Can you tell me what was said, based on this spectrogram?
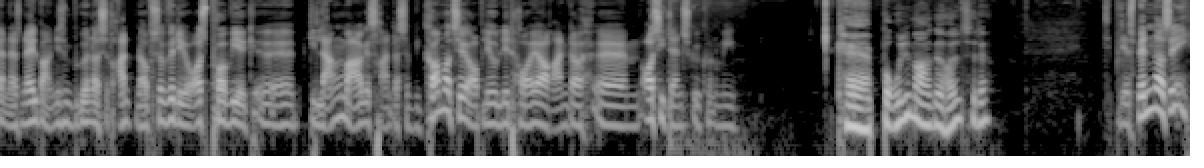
og Nationalbanken ligesom begynder at sætte renten op, så vil det jo også påvirke øh, de lange markedsrenter, så vi kommer til at opleve lidt højere renter, øh, også i dansk økonomi. Kan boligmarkedet holde til det? Det bliver spændende at se.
